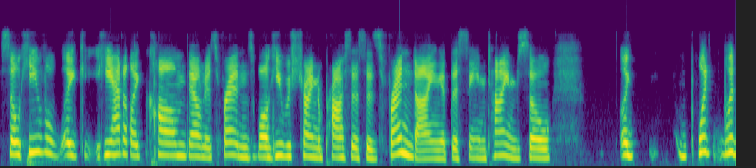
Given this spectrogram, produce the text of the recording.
So he will like he had to like calm down his friends while he was trying to process his friend dying at the same time. So like what what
